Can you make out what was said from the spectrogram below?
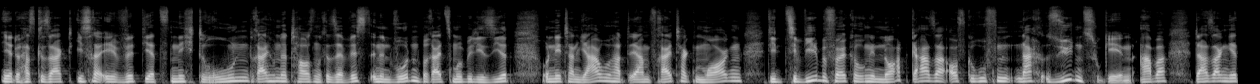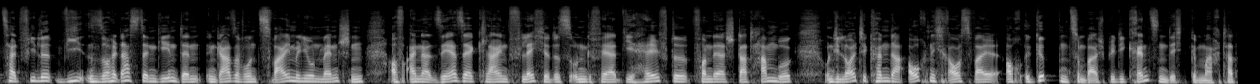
Ja, du hast gesagt, Israel wird jetzt nicht ruhen. 300.000 ReservistInnen wurden bereits mobilisiert und Netanyahu hat ja am Freitagmorgen die Zivilbevölkerung in Nordgaza aufgerufen, nach Süden zu gehen. Aber da sagen jetzt halt viele, wie soll das denn gehen? Denn in Gaza wohnen zwei Millionen Menschen auf einer sehr, sehr kleinen Fläche. Das ist ungefähr die Hälfte von der Stadt Hamburg. Und die Leute können da auch nicht raus, weil auch Ägypten zum Beispiel die Grenzen dicht gemacht hat.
